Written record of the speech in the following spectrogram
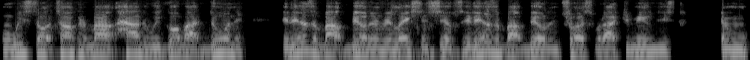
when we start talking about how do we go about doing it, it is about building relationships. It is about building trust with our communities. And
